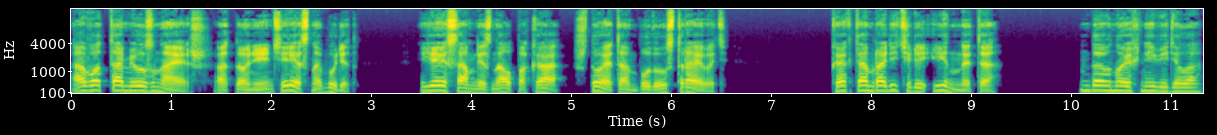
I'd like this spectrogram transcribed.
А вот там и узнаешь, а то неинтересно будет. Я и сам не знал пока, что я там буду устраивать. Как там родители Инны-то? Давно их не видела,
